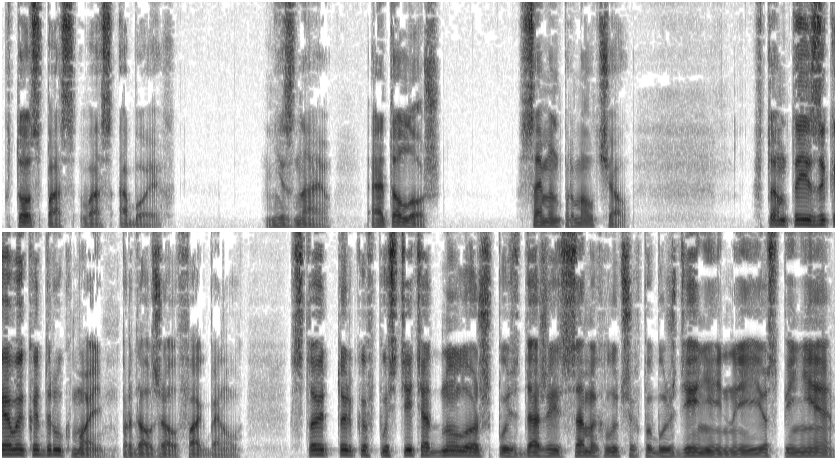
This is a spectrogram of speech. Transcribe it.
Кто спас вас обоих?» «Не знаю. Это ложь». Саймон промолчал. «В том-то и заковыка, друг мой», — продолжал Фагбенул. Стоит только впустить одну ложь, пусть даже из самых лучших побуждений, на ее спине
